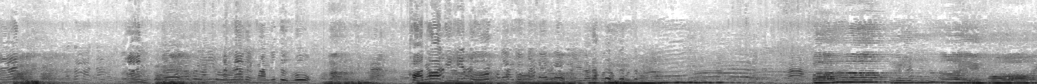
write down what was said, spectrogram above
อัฝานได้ดีฝาอันฝาไม่ดีนะอำนาจแห่งความคิดถึงลูกอำนาจทำไม่ถึงนะค่ะขอโทษที่คิดถึงฟ้าเร่งให้คอย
